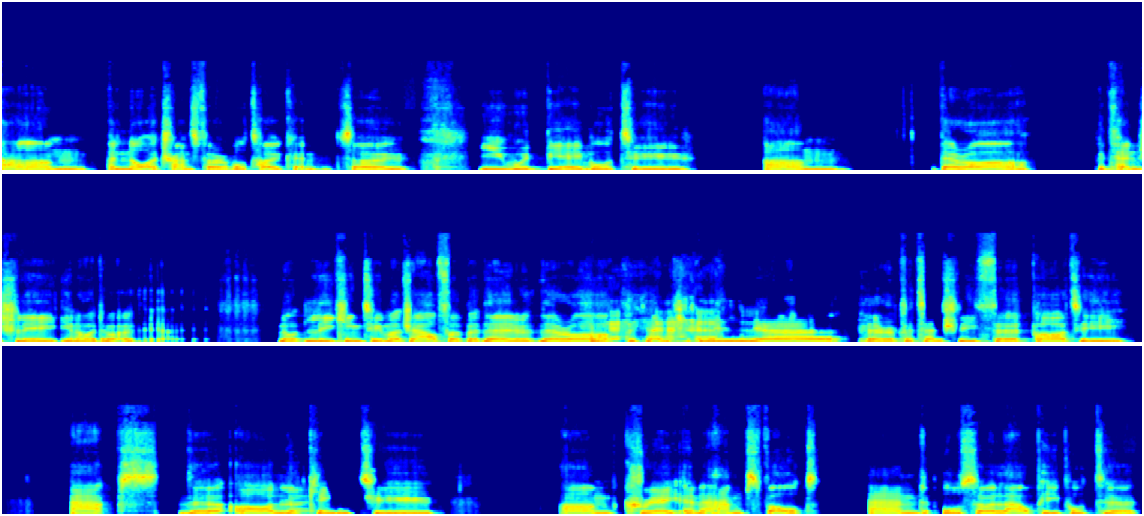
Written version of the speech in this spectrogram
um, are not a transferable token. So you would be able to. Um, there are potentially, you know, I don't not leaking too much alpha, but there there are potentially uh, there are potentially third party apps that are right. looking to um, create an amps vault and also allow people to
